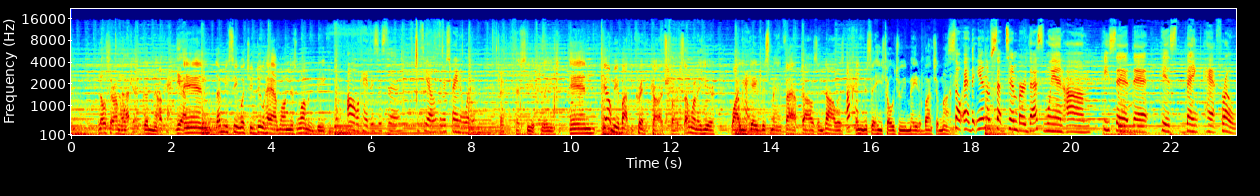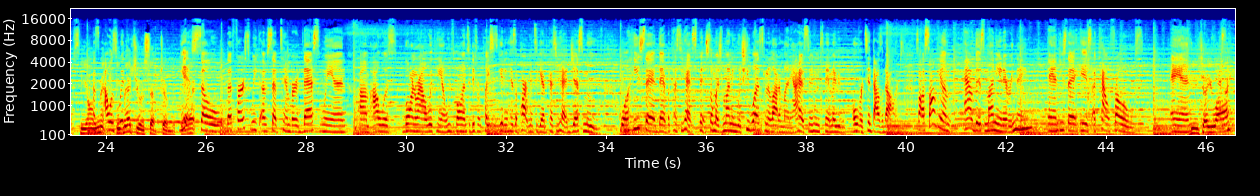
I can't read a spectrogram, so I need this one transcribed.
No, sir, I'm not. Okay, good enough. Okay. Yeah. And let me see what you do have on this woman beating. Oh, okay. This is the PTO, the restraining order. Okay. Let's see it, please. And tell me about the credit cards first. I want to hear why you gave this man $5,000 Okay. and you said he told you he made a bunch of money. So at the end of September, that's when um, he said that his bank had froze. he only met, I was he with met you in September, correct? Yes, so the first week of September, that's when um, I was going around with him. We was going to different places getting his apartment together because he had just moved. Well, he said that because he had spent so much money, which he was spending a lot of money, I had seen him spend maybe over $10,000. So I saw him have this money and everything, and he said his account froze. And Did he tell you why?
